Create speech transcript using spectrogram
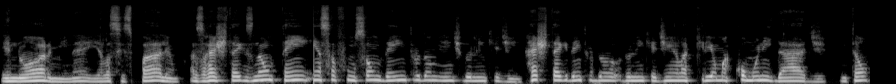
enorme, né, e elas se espalham. As hashtags não têm essa função dentro do ambiente do LinkedIn. Hashtag dentro do, do LinkedIn ela cria uma comunidade. Então,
